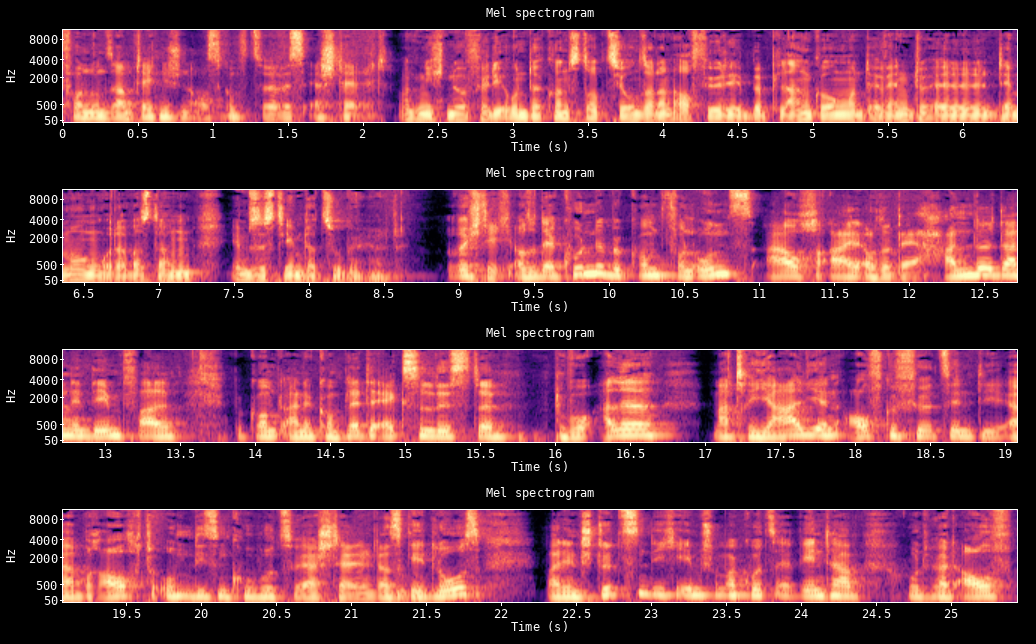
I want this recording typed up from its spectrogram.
von unserem technischen Auskunftsservice erstellt. Und nicht nur für die Unterkonstruktion, sondern auch für die Beplankung und eventuell Dämmung oder was dann im System dazugehört. Richtig, also der Kunde bekommt von uns auch, ein, also der Handel dann in dem Fall, bekommt eine komplette Excel-Liste, wo alle Materialien aufgeführt sind, die er braucht, um diesen Kubo zu erstellen. Das geht los bei den Stützen, die ich eben schon mal kurz erwähnt habe, und hört auf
